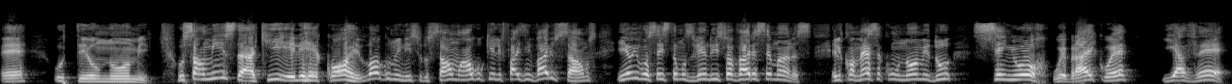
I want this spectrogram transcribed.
é o teu nome. O salmista aqui, ele recorre logo no início do salmo algo que ele faz em vários salmos, e eu e você estamos vendo isso há várias semanas. Ele começa com o nome do Senhor. O hebraico é Yahvé.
